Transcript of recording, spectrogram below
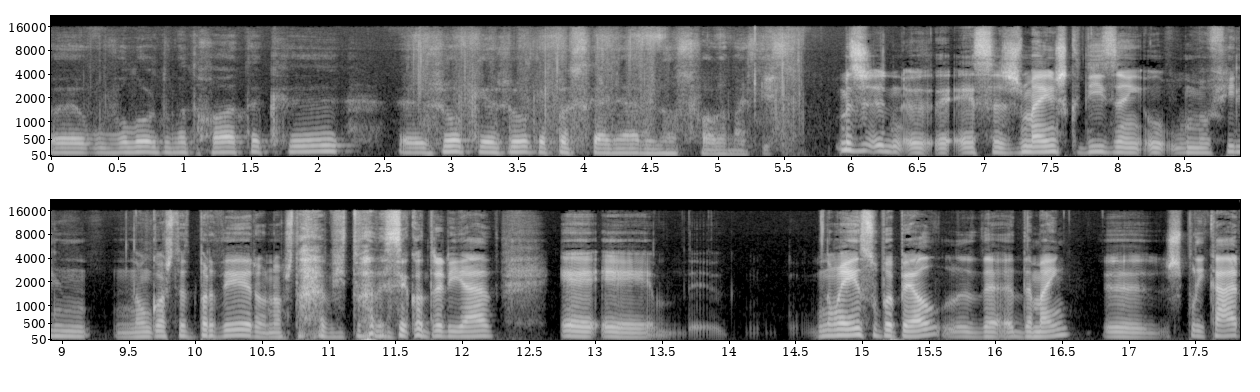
uh, o valor de uma derrota que uh, jogo que é jogo é para se ganhar e não se fala mais disso. Mas uh, essas mães que dizem o, o, meu filho não gosta de perder ou não está habituado a ser contrariado, é, é não é esse o papel da, da mãe? Uh, explicar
